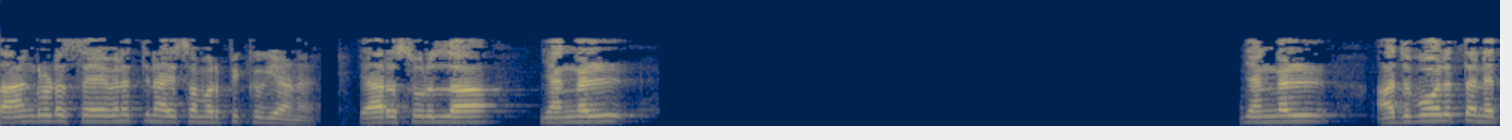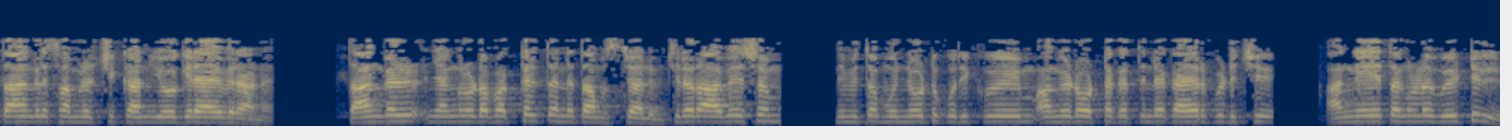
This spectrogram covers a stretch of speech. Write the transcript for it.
താങ്കളുടെ സേവനത്തിനായി സമർപ്പിക്കുകയാണ്. യാ റസൂലുള്ള ഞങ്ങൾ ഞങ്ങൾ അതുപോലെ തന്നെ താങ്കളെ സംരക്ഷിക്കാൻ യോഗ്യരായവരാണ്. താങ്കൾ ഞങ്ങളുടെ പക്കൽ തന്നെ താമസിച്ചാലും ചിലർ ആവേശം നിമിത്തം മുന്നോട്ട് കുതിക്കുകയും അങ്ങയുടെ ഒട്ടകത്തിന്റെ കയർ പിടിച്ച് അങ്ങയെ തങ്ങളുടെ വീട്ടിൽ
